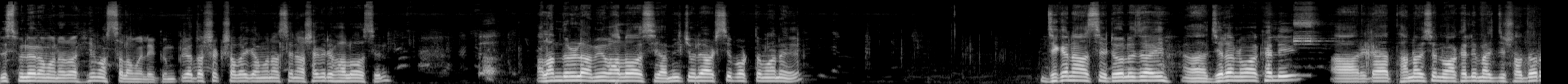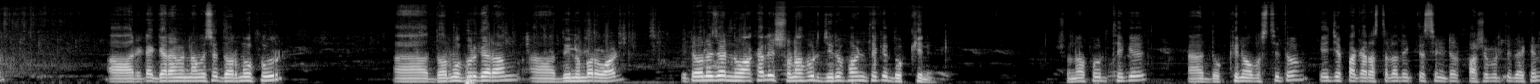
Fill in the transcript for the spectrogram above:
বিসমিল্লা রহমান রহিম, আসসালামু আলাইকুম। প্রিয় দর্শক, সবাই কেমন আছেন? আশা করি ভালো আছেন। আলহামদুলিল্লাহ, আমিও ভালো আছি। আমি চলে আসছি বর্তমানে যেখানে আছে, এটা হলো যাই জেলা নোয়াখালী, আর এটা থানা হয়েছে নোয়াখালী মাঝদি সদর, আর এটা গ্রামের নাম হচ্ছে ধর্মপুর ধর্মপুর গ্রাম দুই নম্বর ওয়ার্ড। এটা হলো যে, নোয়াখালী সোনাপুর জিরো পয়েন্ট থেকে দক্ষিণে। সোনাপুর থেকে দক্ষিণে অবস্থিত। এই যে পাকা রাস্তাটা দেখতেছেন, এটার পার্শ্ববর্তী দেখেন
